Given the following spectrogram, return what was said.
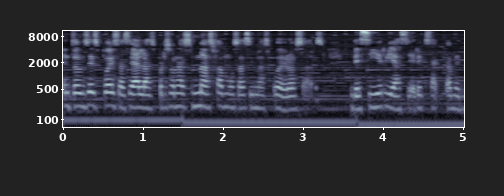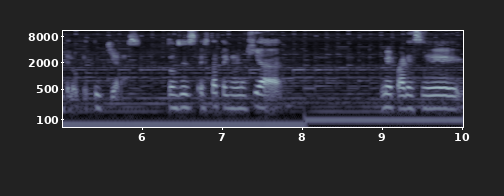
Entonces puedes hacer a las personas más famosas y más poderosas decir y hacer exactamente lo que tú quieras. Entonces esta tecnología me parece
